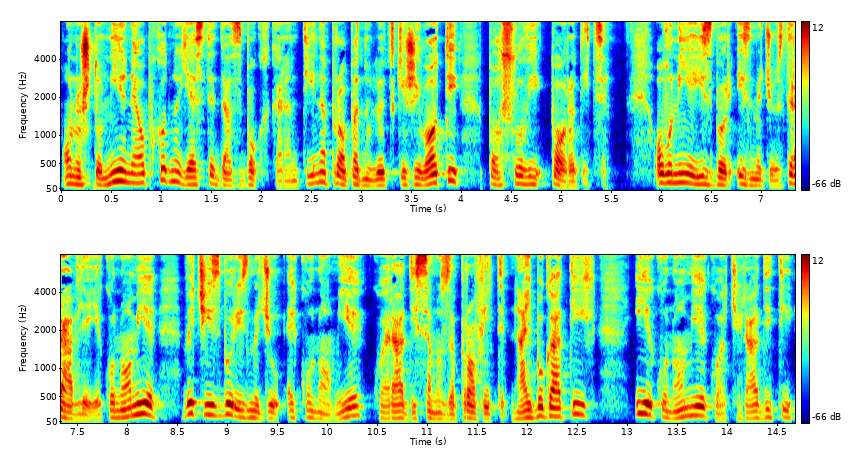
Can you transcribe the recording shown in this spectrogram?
Ono što nije neophodno jeste da zbog karantina propadnu ljudski životi, poslovi, porodice. Ovo nije izbor između zdravlja i ekonomije, već izbor između ekonomije koja radi samo za profit najbogatijih i ekonomije koja će raditi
